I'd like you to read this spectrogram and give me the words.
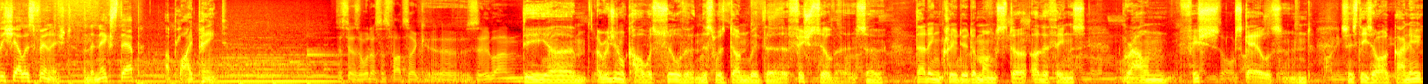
Body shell is finished, and the next step, apply paint. Es ist ja so, dass das Fahrzeug äh, The um, original car was silver, and this was done with uh, fish silver. So that included, amongst uh, other things, ground fish scales. And since these are organic,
